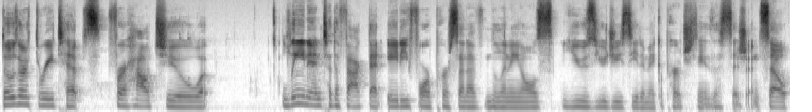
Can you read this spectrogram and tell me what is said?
those are three tips for how to lean into the fact that 84% of millennials use UGC to make a purchasing decision. So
